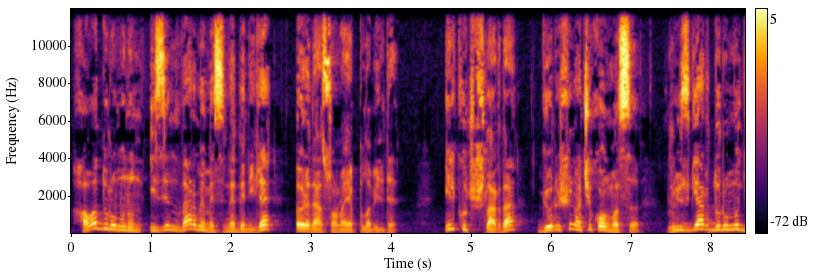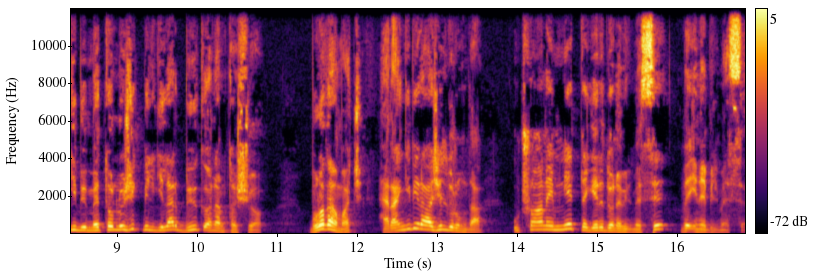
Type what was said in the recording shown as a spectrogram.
hava durumunun izin vermemesi nedeniyle öğleden sonra yapılabildi. İlk uçuşlarda görüşün açık olması, rüzgar durumu gibi meteorolojik bilgiler büyük önem taşıyor. Burada amaç herhangi bir acil durumda uçağın emniyetle geri dönebilmesi ve inebilmesi.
